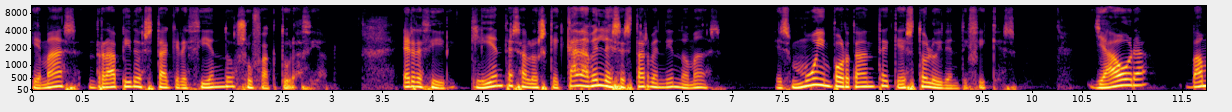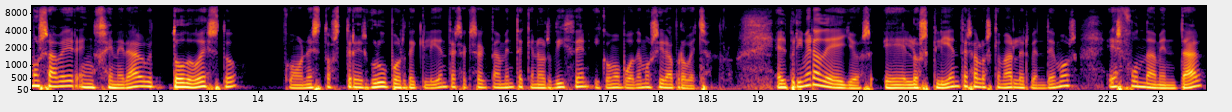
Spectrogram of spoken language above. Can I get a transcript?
que más rápido está creciendo su facturación. Es decir, clientes a los que cada vez les estás vendiendo más. Es muy importante que esto lo identifiques. Y ahora vamos a ver en general todo esto con estos tres grupos de clientes exactamente que nos dicen y cómo podemos ir aprovechándolo. El primero de ellos, eh, los clientes a los que más les vendemos, es fundamental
